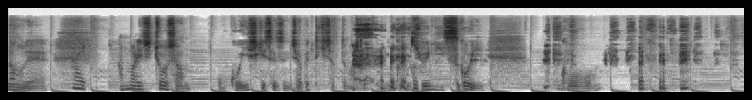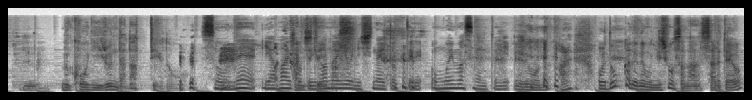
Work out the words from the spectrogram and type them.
なのではい。あんまり視聴者をこう意識せずに喋ってきちゃってます。急にすごいこう、うん、向こうにいるんだなっていうのをそうね。やばいこと言わないようにしないとって思います本当に。えでもあれ？俺どっかででも西本さんの話されたよ。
